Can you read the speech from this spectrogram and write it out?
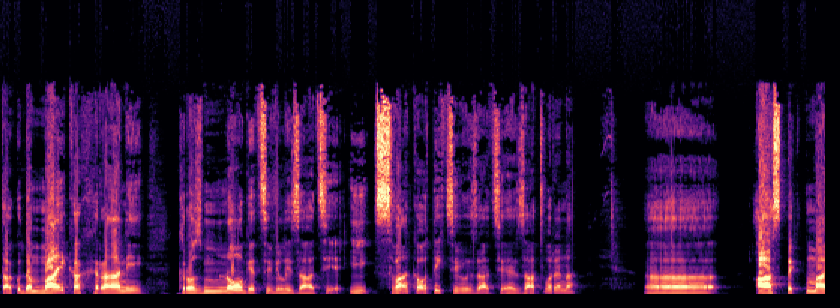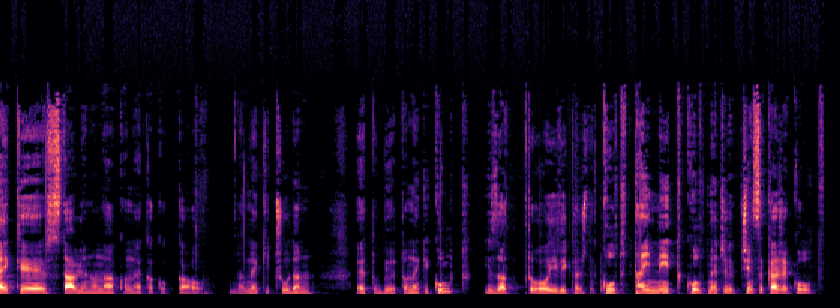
tako da majka hrani kroz mnoge civilizacije i svaka od tih civilizacija je zatvorena. aspekt majke je stavljen onako nekako kao na neki čudan, eto bio je to neki kult i zapravo i vi kažete kult tajnit, kult nečeg, čim se kaže kult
